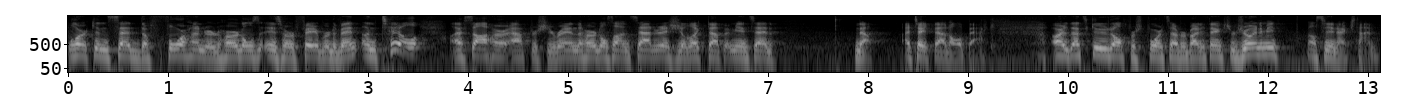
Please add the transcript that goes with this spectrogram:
Larkins said the 400 hurdles is her favorite event until I saw her after she ran the hurdles on Saturday. She looked up at me and said, no, I take that all back. All right, that's good it all for sports, everybody. Thanks for joining me. I'll see you next time.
